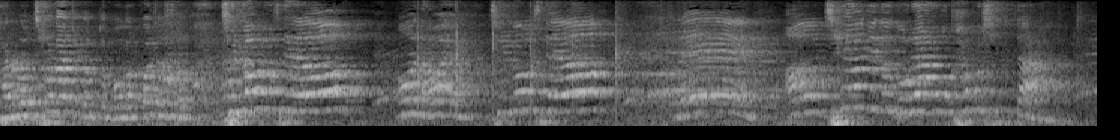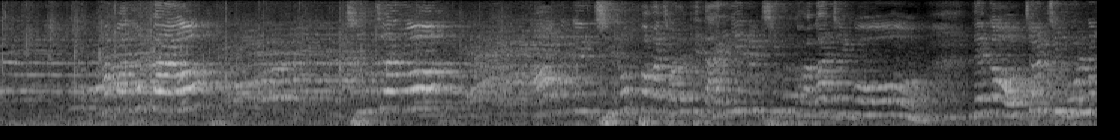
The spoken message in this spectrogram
발로 쳐가지고 또 뭐가 꺼졌어. 즐거우세요? 어 나와요. 즐거우세요? 네. 아우 채연이도 노래 한 곡 하고 싶다. 한번 할까요? 진짜로? 아 근데 진 오빠가 저렇게 난리를 치고 가가지고 내가 어쩔지 모르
